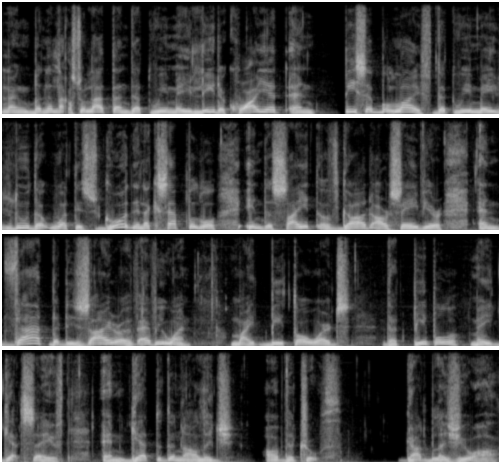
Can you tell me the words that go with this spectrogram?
ng banal na kasulatan that we may lead a quiet and peaceable life, that we may do that what is good and acceptable in the sight of God our Savior, and that the desire of everyone might be towards that people may get saved and get to the knowledge of the truth. God bless you all.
